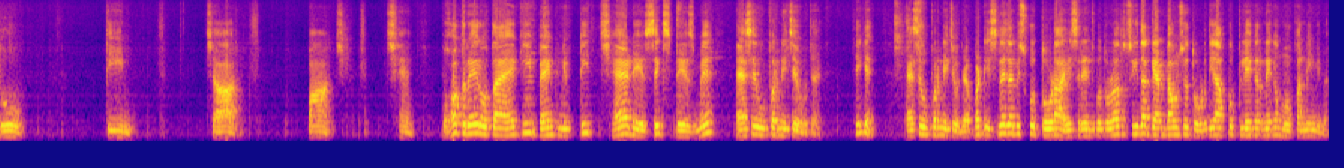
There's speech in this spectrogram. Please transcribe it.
दो, तीन, चार, पाँच छ बहुत रेयर होता है कि बैंक निफ्टी छह डेज़ सिक्स डेज़ में ऐसे ऊपर नीचे हो जाए। ठीक है? ऐसे ऊपर नीचे हो जाए। बट इसने जब इसको तोड़ा, इस रेंज को तोड़ा तो सीधा गैप डाउन से तोड़ दिया। आपको प्ले करने का मौका नहीं मिला।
